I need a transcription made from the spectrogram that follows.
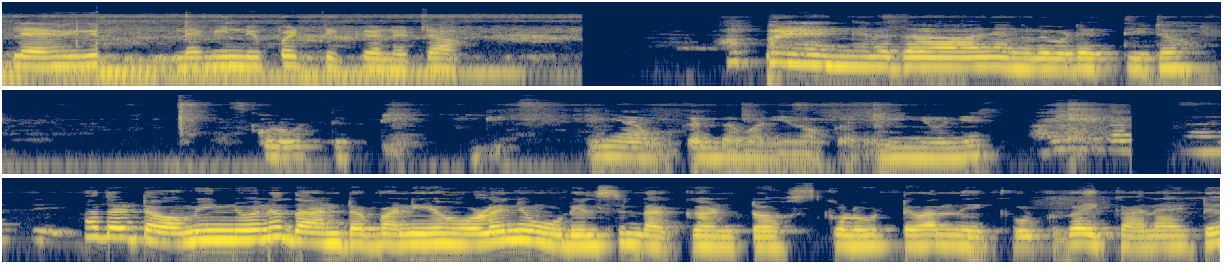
അല്ലേ മിന്നു പെട്ടിക്കാണ് കേട്ടോ അപ്പോഴെങ്ങനെതാ ഞങ്ങളിവിടെ എത്തിട്ടോ? സ്കൂൾ വിട്ടെത്തി ഇനി നമുക്ക് എന്താ പണി നോക്കാം മിന്നുവിന്? അതെട്ടോ മിന്നുവിന് കേട്ടോ പണി. ഹോൾ നൂഡിൽസ് ഉണ്ടാക്കുകയാണ് കേട്ടോ സ്കൂൾ വിട്ട് വന്നേക്ക്. കഴിക്കാനായിട്ട്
